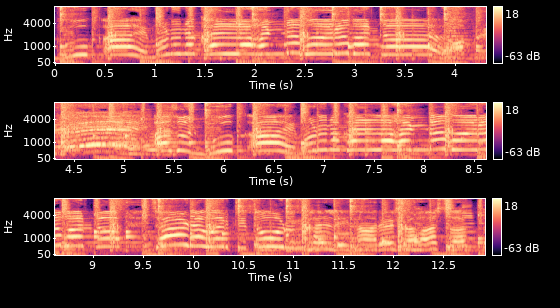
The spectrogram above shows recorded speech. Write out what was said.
भूक आहे म्हणून खाल्ला हंड भर भात अजून भूक आहे म्हणून खाल्ला हंड भर भात झाडावरचे तोडून खाल्ले नारळ सहा सात.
